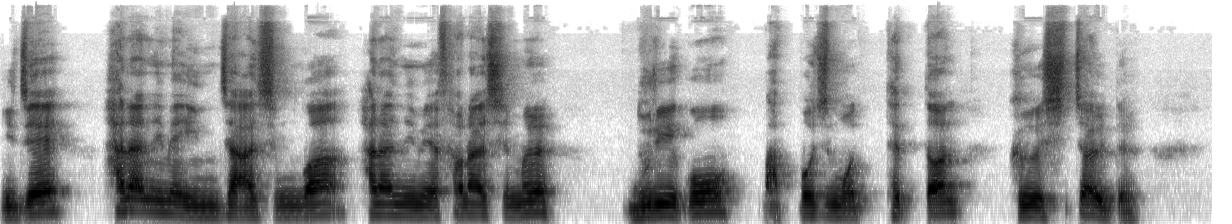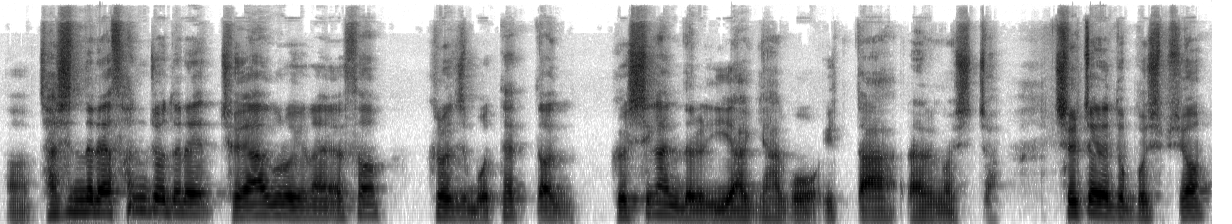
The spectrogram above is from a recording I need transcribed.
이제 하나님의 인자하심과 하나님의 선하심을 누리고 맛보지 못했던 그 시절들, 어, 자신들의 선조들의 죄악으로 인하여서 그러지 못했던 그 시간들을 이야기하고 있다라는 것이죠. 7절에도 보십시오.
